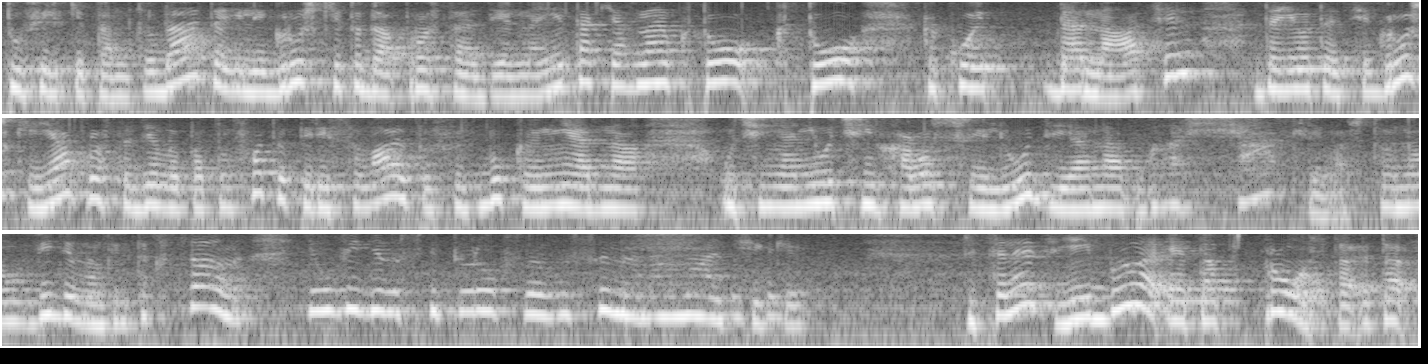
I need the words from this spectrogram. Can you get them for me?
туфельки там туда-то или игрушки туда, просто отдельно. И так я знаю, кто, кто какой донатель дает эти игрушки. Я просто делаю потом фото, пересылаю по Фейсбуку. И мне одна очень, они очень хорошие люди, и она была счастлива, что она увидела, она говорит, Оксана, я увидела свитерок своего сына на мальчике. Представляете, ей было это просто, это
